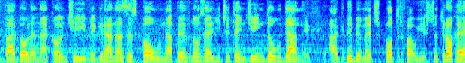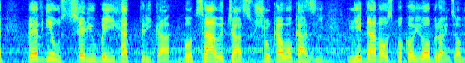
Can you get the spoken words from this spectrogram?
Dwa gole na koncie i wygrana zespołu na pewno zaliczy ten dzień do udanych. A gdyby mecz potrwał jeszcze trochę, pewnie ustrzeliłby ich hat-tricka, bo cały czas szukał okazji, nie dawał spokoju obrońcom,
